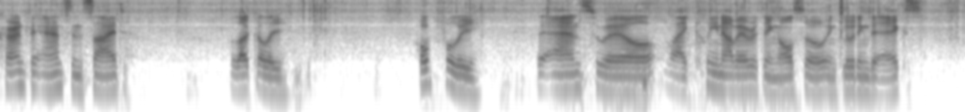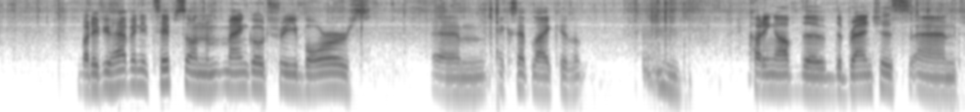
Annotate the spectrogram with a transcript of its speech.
Currently ants inside. Luckily, hopefully the ants will like clean up everything also including the eggs. But if you have any tips on mango tree borers um, except like uh, cutting off the the branches and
